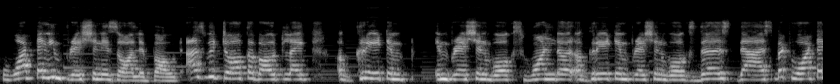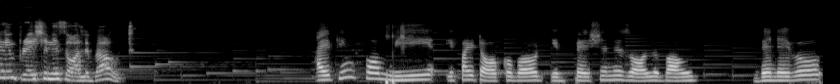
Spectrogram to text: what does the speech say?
what an impression is all about. As we talk about like a great imp- impression works wonder, a great impression works this, that, but what an impression is all about. I think for me, if I talk about impression, is all about whenever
